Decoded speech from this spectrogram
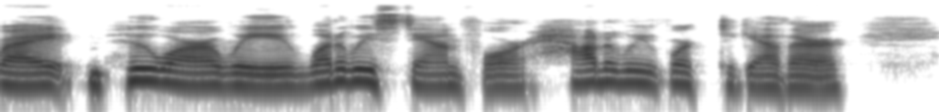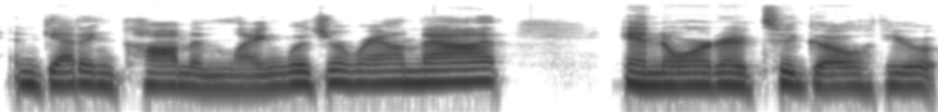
right? Who are we? What do we stand for? How do we work together? And getting common language around that in order to go through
